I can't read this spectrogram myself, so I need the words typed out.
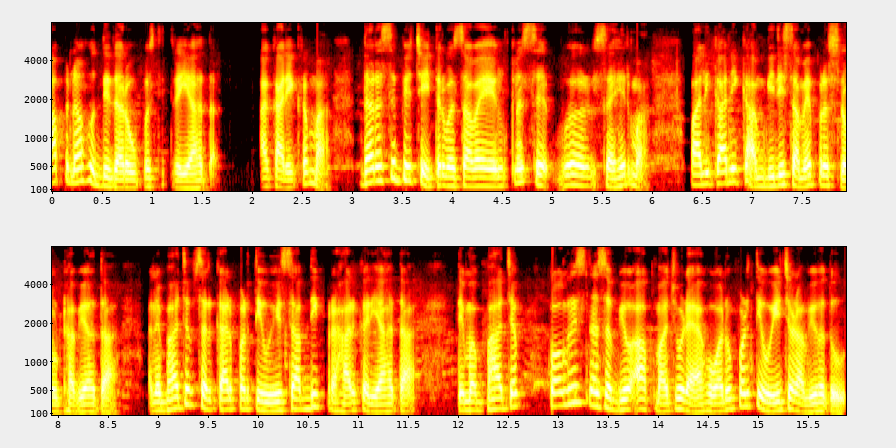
આપના હોદ્દેદારો ઉપસ્થિત રહ્યા હતા. આ કાર્યક્રમમાં ધારાસભ્ય ચૈતર વસાવાએ અંકલેશ્વર શહેરમાં પાલિકાની કામગીરી સામે પ્રશ્ન ઉઠાવ્યા હતા અને ભાજપ સરકાર પર તેઓએ શાબ્દિક પ્રહાર કર્યા હતા. તેમાં ભાજપ કોંગ્રેસના સભ્યો આપમાં જોડાયા હોવાનું પણ તેઓએ જણાવ્યું હતું.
